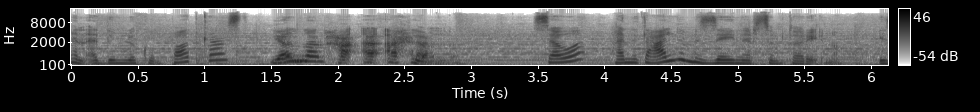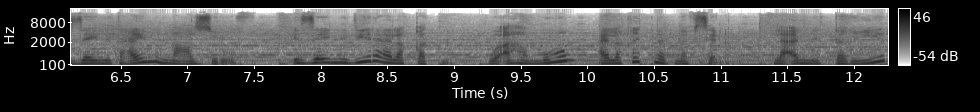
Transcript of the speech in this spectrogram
هنقدم لكم بودكاست يلا نحقق أحلامنا. سوا هنتعلم إزاي نرسم طريقنا إزاي نتعامل مع الظروف إزاي ندير علاقاتنا. وأهمهم علاقتنا بنفسنا لأن التغيير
